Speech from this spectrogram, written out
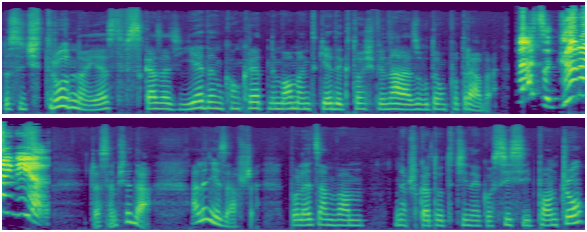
dosyć trudno jest wskazać jeden konkretny moment, kiedy ktoś wynalazł tę potrawę. That's a good idea! Czasem się da, ale nie zawsze. Polecam Wam na przykład odcinek o Sisi Ponchu,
